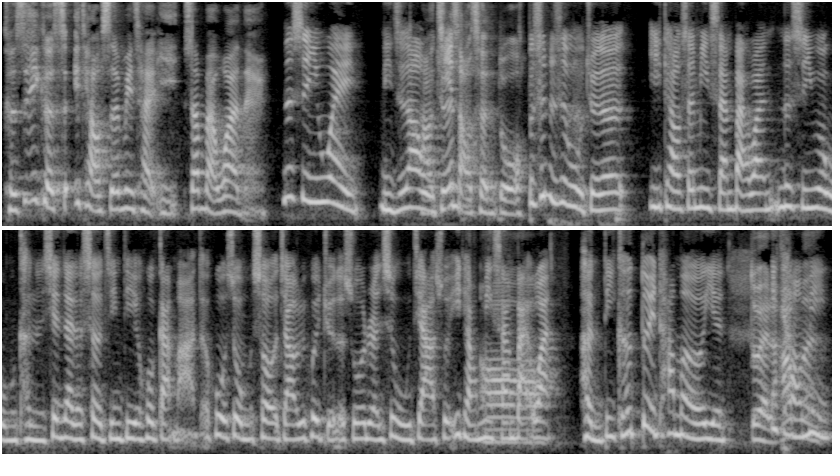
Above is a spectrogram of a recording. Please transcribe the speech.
可是一个是一条生命才一三百万呢、那是因为你知道，我觉得积少成多。不是不是，我觉得一条生命三百万，那是因为我们可能现在的社经地位或干嘛的，或者是我们受的教育会觉得说人是无价，所以一条命哦三百万很低。可是对他们而言，对了，一条命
